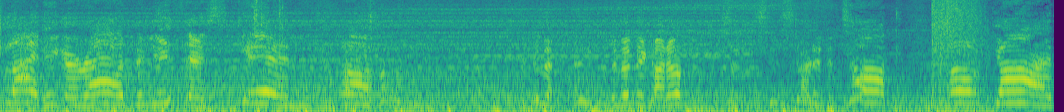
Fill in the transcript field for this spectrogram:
sliding around beneath their skin. Oh. And then, and they got up, s- started to talk. Oh God,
